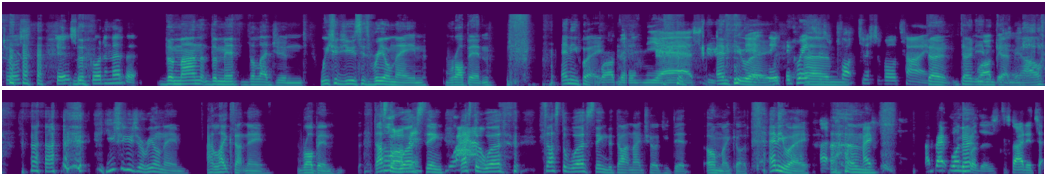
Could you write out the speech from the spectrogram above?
Joseph, Joseph The- Gordon Levitt. the man, the myth, the legend. We should use his real name, Robin. anyway, Robin, yes. anyway, the, the, greatest um, plot twist of all time. don't don't even get me, Al. you should use your real name. I like that name, Robin. That's the worst thing. That's the worst. That's the worst thing the Dark Knight trilogy did. Oh my god. Anyway, um, I- I bet Warner No. Brothers decided to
